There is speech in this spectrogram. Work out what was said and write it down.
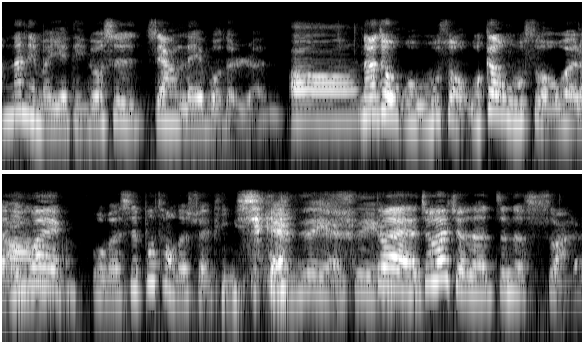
那你们也顶多是这样 level 的人，哦，那就我无所，我更无所谓了，因为哦。我们是不同的水平也线，是也是，对，就会觉得真的算了。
